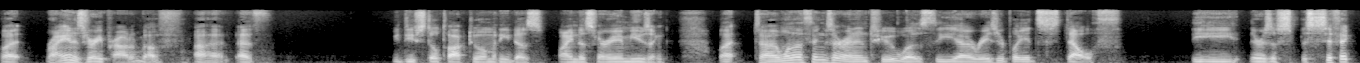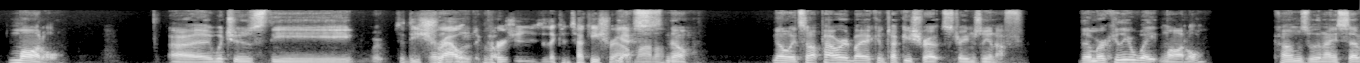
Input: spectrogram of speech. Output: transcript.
but Ryan is very proud of. Uh, as we do still talk to him, and he does find us very amusing. But uh, one of the things I ran into was the uh, Razer Blade Stealth. The there is a specific model, uh, which is the So the Shroud was it called? version is the Kentucky Shroud model. no. No, it's not powered by a Kentucky Shroud, strangely enough. The Mercury White model comes with an i7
